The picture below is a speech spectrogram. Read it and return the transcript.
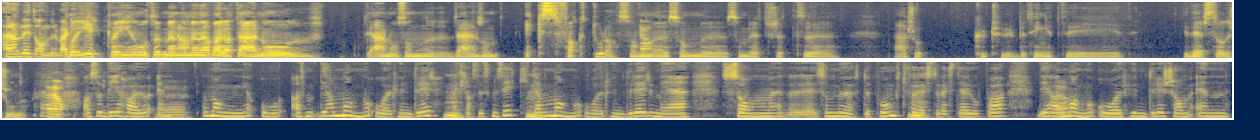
her er det litt andre verdier. på ingen måte, men, Ja. men det er bare at det er noe Det er, noe sånn, det er en sånn X-faktor da, som, Ja. som, som rett og slett eh, er så kulturbetinget i, i deres tradisjon. Da. Ja. Altså, de har jo en Eh, mange, år, altså, de har mange århundrer med Mm. klassisk musikk. Mm. De har mange århundrer med som, som møtepunkt for Mm. øst og vest i Europa. De har Ja. mange århundrer som en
